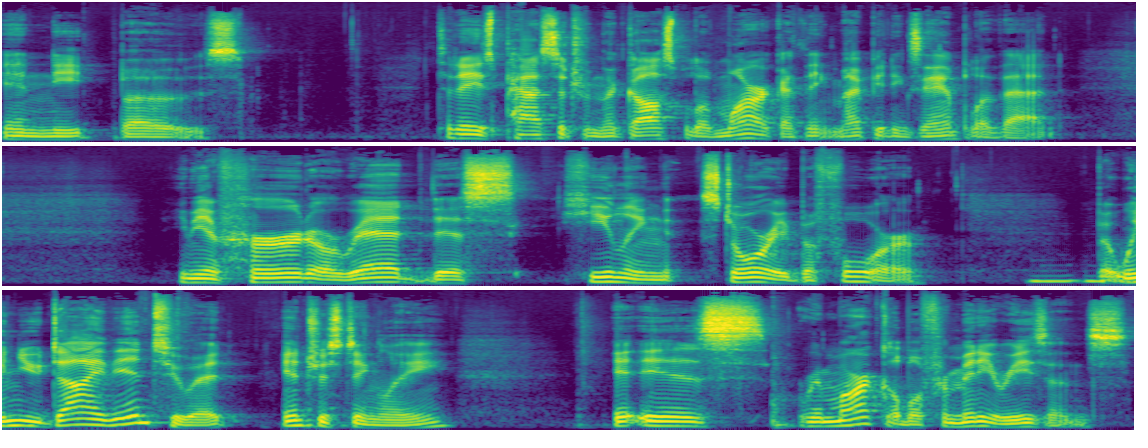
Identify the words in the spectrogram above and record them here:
in neat bows. Today's passage from the Gospel of Mark, I think, might be an example of that. You may have heard or read this healing story before, but when you dive into it, interestingly, it is remarkable for many reasons.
